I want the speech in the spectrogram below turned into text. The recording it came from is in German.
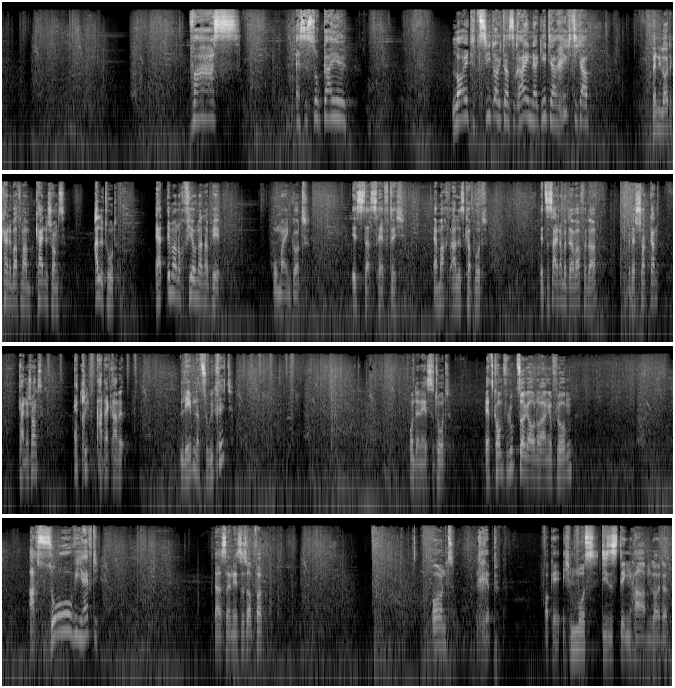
Was? Es ist so geil. Leute, zieht euch das rein. Der geht ja richtig ab. Wenn die Leute keine Waffen haben, keine Chance. Alle tot. Er hat immer noch 400 HP. Oh mein Gott. Ist das heftig. Er macht alles kaputt. Jetzt ist einer mit der Waffe da. Mit der Shotgun. Keine Chance. Er kriegt... Hat er gerade Leben dazu gekriegt? Und der nächste tot. Jetzt kommen Flugzeuge auch noch angeflogen. Ach so, wie heftig. Da ist sein nächstes Opfer. Und RIP. Okay, ich muss dieses Ding haben, Leute.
